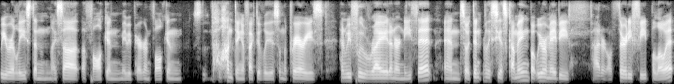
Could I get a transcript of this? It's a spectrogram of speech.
We released, and I saw a falcon, maybe a peregrine falcon, hunting effectively this on the prairies, and we flew right underneath it, and so it didn't really see us coming, but we were maybe I don't know 30 feet below it,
